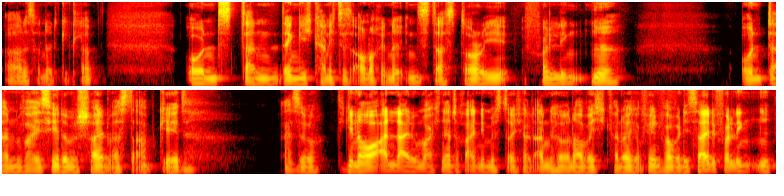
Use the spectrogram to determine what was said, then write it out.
Ah, das hat nicht geklappt. Und dann denke ich, kann ich das auch noch in der Insta-Story verlinken. Und dann weiß jeder Bescheid, was da abgeht. Also die genaue Anleitung mache ich nicht rein, die müsst ihr euch halt anhören, aber ich kann euch auf jeden Fall mal die Seite verlinken.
